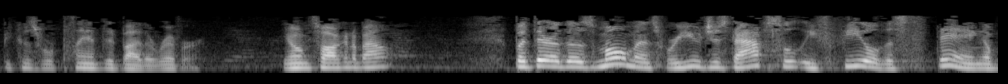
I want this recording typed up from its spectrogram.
because we're planted by the river. You know what I'm talking about? But there are those moments where you just absolutely feel the sting of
